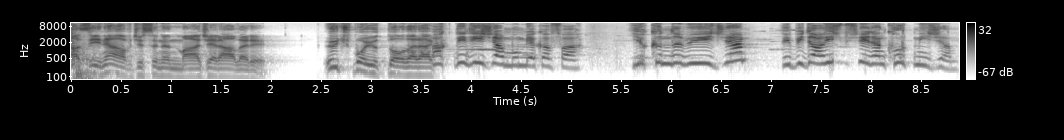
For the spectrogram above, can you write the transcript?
Hazine avcısının maceraları. Üç boyutlu olarak Bak ne diyeceğim mumya kafa. Yakında büyüyeceğim ve bir daha hiçbir şeyden korkmayacağım.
